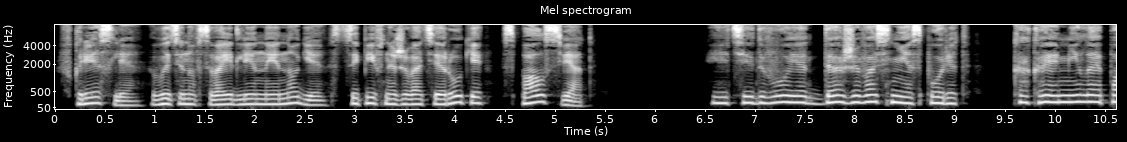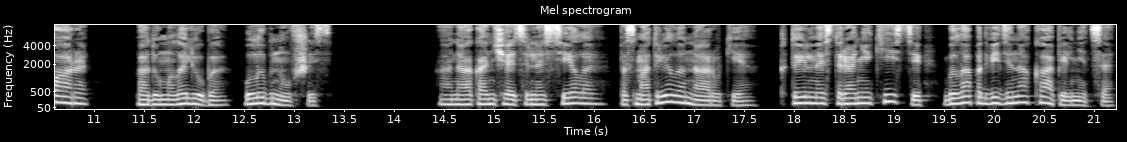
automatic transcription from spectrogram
В кресле, вытянув свои длинные ноги, сцепив на животе руки, спал Свят. «Эти двое даже во сне спорят. Какая милая пара!» – подумала Люба, улыбнувшись. Она окончательно села, посмотрела на руки. К тыльной стороне кисти была подведена капельница.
